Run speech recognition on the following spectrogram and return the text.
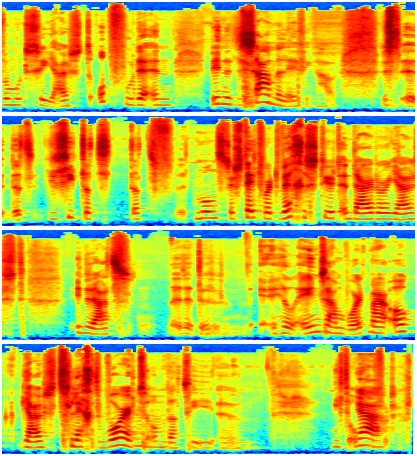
we moeten ze juist opvoeden en binnen de samenleving houden. Dus eh, dat, je ziet dat, dat het monster steeds wordt weggestuurd en daardoor juist inderdaad eh, de- de- heel eenzaam wordt, maar ook juist slecht wordt, omdat hij ehm, niet Ja. opgevoed wordt.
